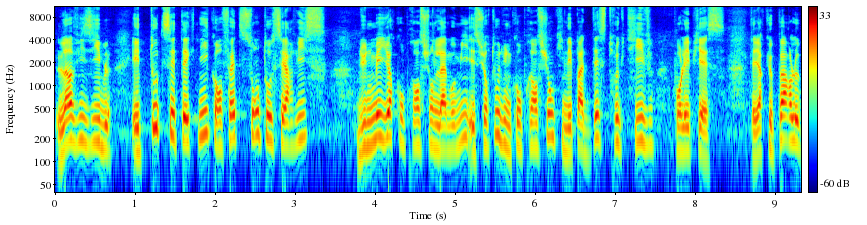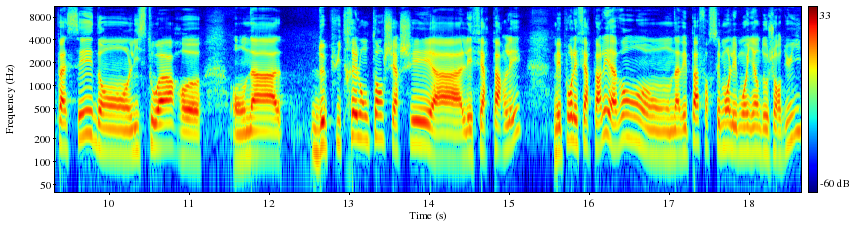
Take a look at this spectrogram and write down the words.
l'invisible. Et toutes ces techniques en fait sont au service d'une meilleure compréhension de la momie et surtout d'une compréhension qui n'est pas destructive pour les pièces. C'est-à-dire que par le passé, dans l'histoire, euh, on a depuis très longtemps cherché à les faire parler, mais pour les faire parler, avant, on n'avait pas forcément les moyens d'aujourd'hui,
